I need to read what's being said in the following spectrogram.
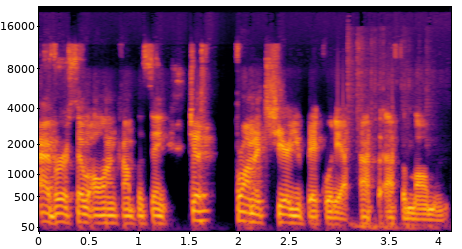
ever so all encompassing just from its sheer ubiquity at, at, the, at the moment.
